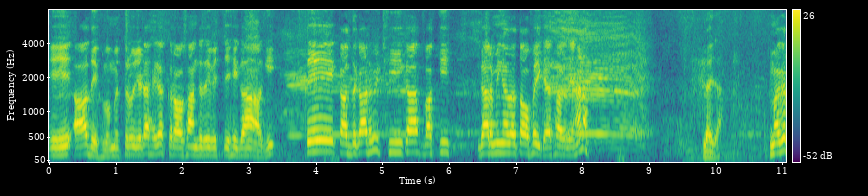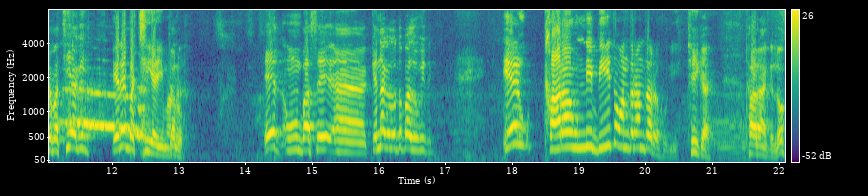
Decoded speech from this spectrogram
ਇਹ ਆਹ ਦੇਖ ਲਓ ਮਿੱਤਰੋ ਜਿਹੜਾ ਹੈਗਾ ਕ੍ਰਾਸ ਅੰਗ ਦੇ ਵਿੱਚ ਇਹ ਗਾਂ ਆ ਗਈ। ਤੇ ਕੱਦ ਕਾਠ ਵੀ ਠੀਕ ਆ ਬਾਕੀ ਗਰਮੀਆਂ ਦਾ ਤੋਹਫਾ ਹੀ ਕਹਿ ਸਕਦੇ ਹਾਂ ਹਨਾ? ਲੈ ਜਾ। ਮਗਰ ਬੱਚੀ ਆ ਗਈ? ਇਹਦੇ ਬੱਚੀ ਹੈ ਜੀ ਮਗਰ। ਚਲੋ। ਇਹ ਉਹ ਬਸ ਕਿੰਨਾ ਕੁ ਦੁੱਧ ਪਾ ਦੂਗੀ? ਇਹ 18 19 20 ਤੋਂ ਅੰਦਰ ਅੰਦਰ ਰਹੂ ਜੀ ਠੀਕ ਹੈ 18 ਕਿਲੋ।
